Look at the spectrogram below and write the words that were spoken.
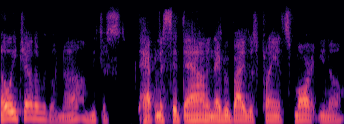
Know each other? We go, no, we just happened to sit down and everybody was playing smart, you know.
